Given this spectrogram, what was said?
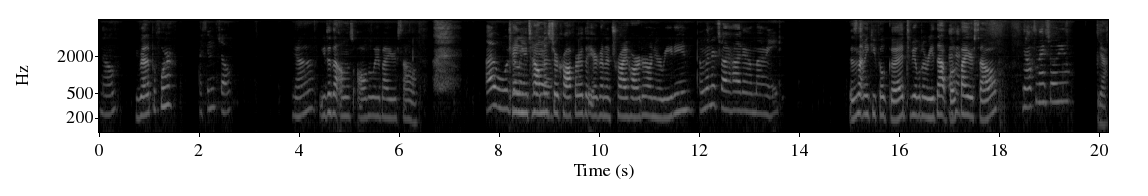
No, You read it before? I think so. Yeah? You did that almost all the way by yourself. I will. do Can you tell too. Mr. Crawford that you're going to try harder on your reading? I'm gonna try harder on my read. Doesn't that make you feel good to be able to read that book Uh-huh. by yourself? Now can I show you? Yeah.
